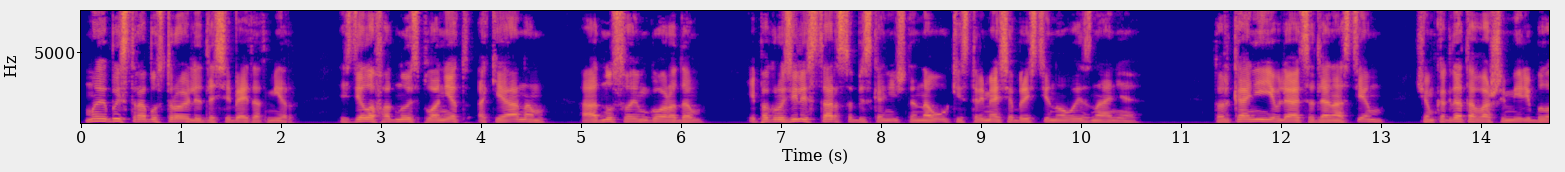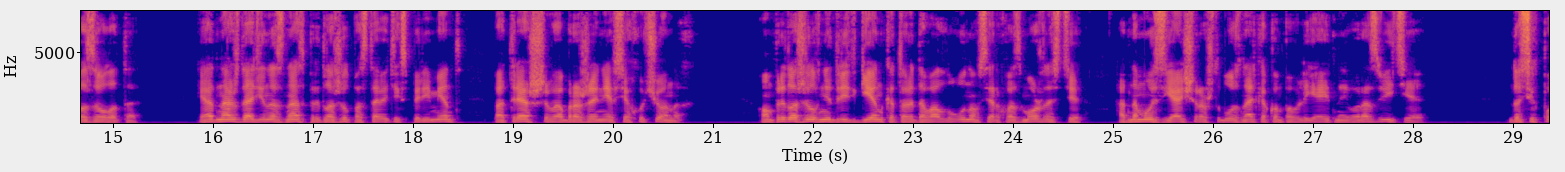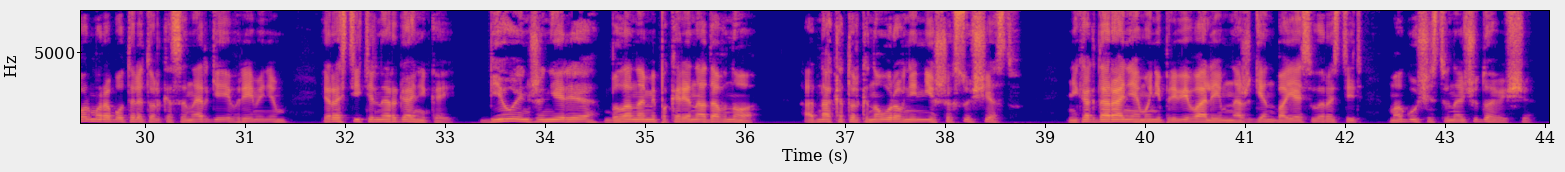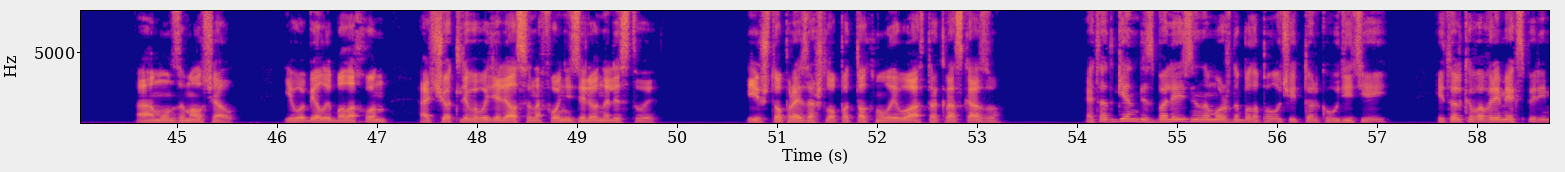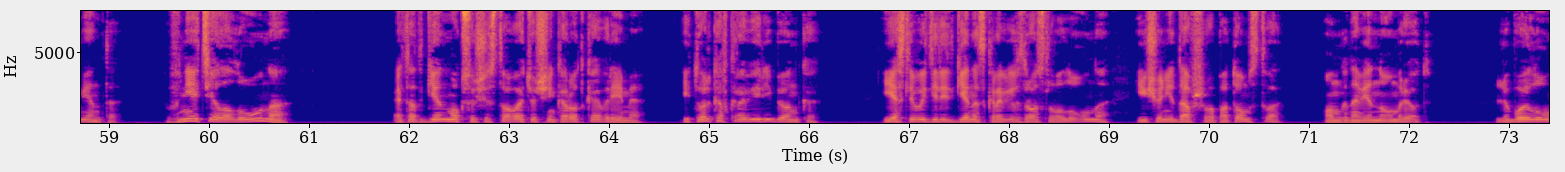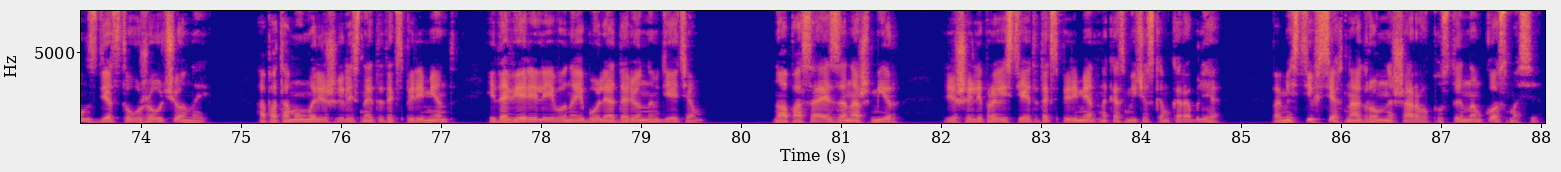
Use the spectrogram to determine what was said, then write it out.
Мы быстро обустроили для себя этот мир, сделав одну из планет океаном, а одну своим городом, и погрузились в царство бесконечной науки, стремясь обрести новые знания. Только они являются для нас тем, чем когда-то в вашем мире было золото. И однажды один из нас предложил поставить эксперимент, потрясший воображение всех ученых. Он предложил внедрить ген, который давал лунам сверхвозможности одному из ящеров, чтобы узнать, как он повлияет на его развитие. До сих пор мы работали только с энергией, временем и растительной органикой. Биоинженерия была нами покорена давно, однако только на уровне низших существ. Никогда ранее мы не прививали им наш ген, боясь вырастить могущественное чудовище. А Амун замолчал. Его белый балахон отчетливо выделялся на фоне зеленой листвы. И что произошло, подтолкнуло его Астра к рассказу. Этот ген безболезненно можно было получить только у детей и только во время эксперимента. Вне тела Лууна этот ген мог существовать очень короткое время и только в крови ребенка. Если выделить ген из крови взрослого Лууна, еще не давшего потомства, он мгновенно умрет. Любой Луун с детства уже ученый, а потому мы решились на этот эксперимент и доверили его наиболее одаренным детям. Но опасаясь за наш мир, решили провести этот эксперимент на космическом корабле, поместив всех на огромный шар в пустынном космосе.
